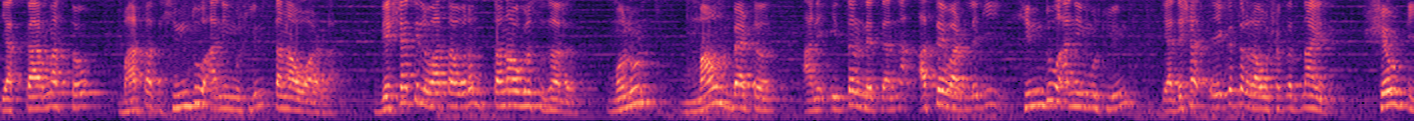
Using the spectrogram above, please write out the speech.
या कारणास्तव भारतात हिंदू आणि मुस्लिम तणाव वाढला. देशातील वातावरण तणावग्रस्त झालं. म्हणून माउंट बॅटन आणि इतर नेत्यांना असे वाटले की हिंदू आणि मुस्लिम या देशात एकत्र राहू शकत नाहीत. शेवटी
